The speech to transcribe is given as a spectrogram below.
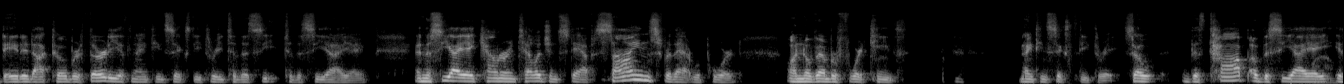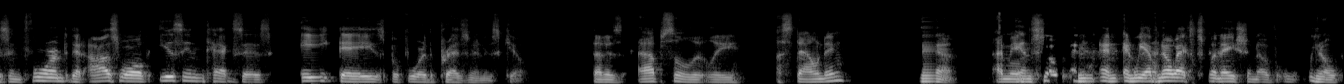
dated October 30th, 1963 to the, C, to the CIA. And the CIA counterintelligence staff signs for that report on November 14th, 1963. So the top of the CIA wow. is informed that Oswald is in Texas eight days before the president is killed. That is absolutely astounding. Yeah. I mean, and so and, and and we have no explanation of you know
